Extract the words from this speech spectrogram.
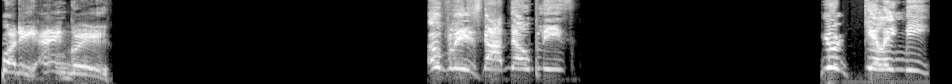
Buddy, angry! Oh, please, stop! No, please! You're killing me!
